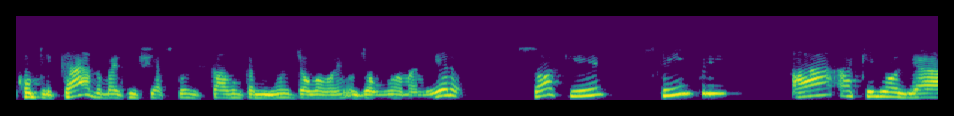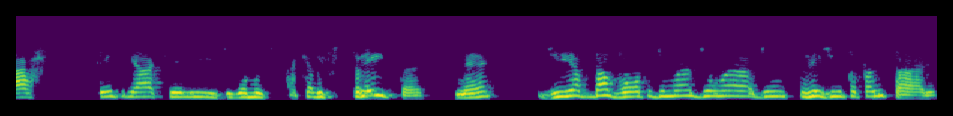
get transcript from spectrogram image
complicado, mas enfim, as coisas estavam caminhando de alguma, de alguma maneira, só que sempre há aquele olhar, sempre há aquele, digamos, aquela espreita, né, de da volta de uma de uma de um regime totalitário.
